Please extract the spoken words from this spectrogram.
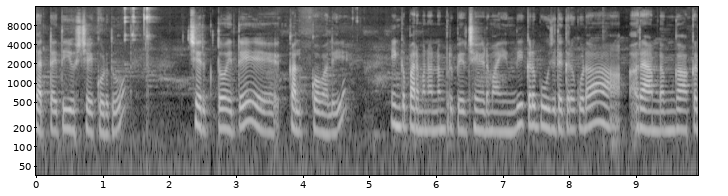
గట్టి అయితే యూస్ చేయకూడదు. చెరుకుతో అయితే కలుపుకోవాలి. ఇంకా పరమాన్నం ప్రిపేర్ చేయడం అయింది. ఇక్కడ పూజ దగ్గర కూడా ర్యాండమ్గా అక్కడ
